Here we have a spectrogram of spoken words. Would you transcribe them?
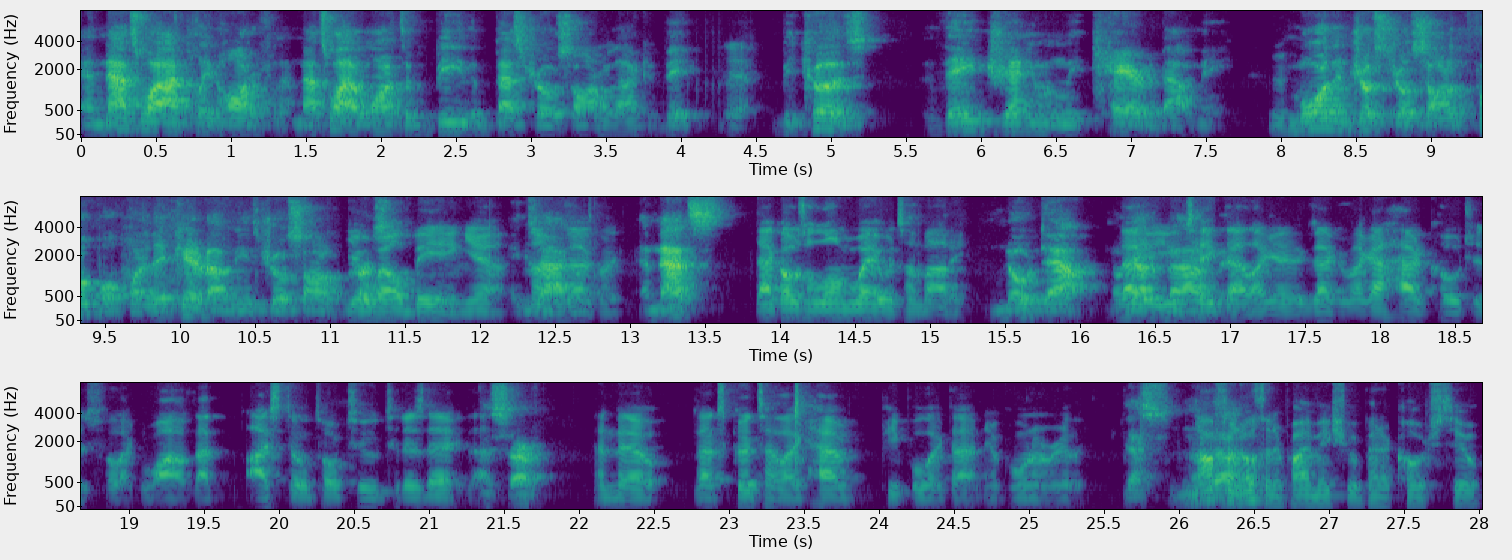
And that's why I played harder for them. That's why I wanted to be the best Joe Sarno that I could be. Yeah. Because they genuinely cared about me. Mhm. More than just Joe Sarno, the football player. They cared about me as Joe Sarno, Your person. well being. Yeah. No, Exactly. exactly. And that's That goes a long way with somebody. no doubt. No that doubt you about take it, that like exactly like I had coaches for like a while that I still talk to to this day. Yes, sir. and they that's good to like have people like that in your corner really. Yes. no Not for nothing, it probably makes you a better coach too.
